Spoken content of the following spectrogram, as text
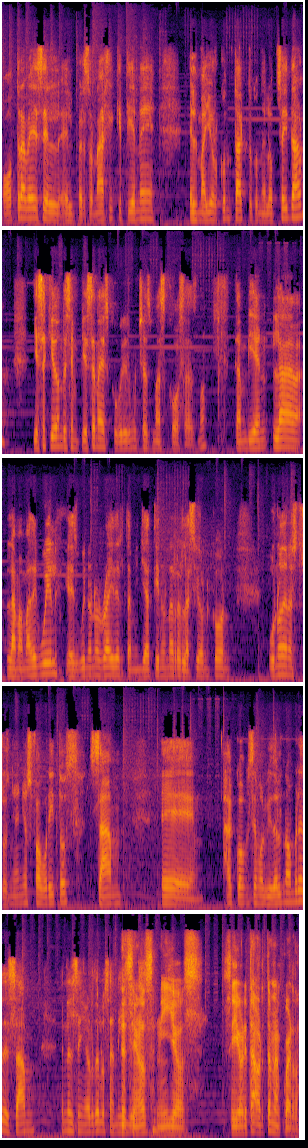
otra vez el, el personaje que tiene el mayor contacto con el Upside Down y es aquí donde se empiezan a descubrir muchas más cosas, ¿no? También la, mamá de Will, que es Winona Ryder, también ya tiene una relación con uno de nuestros ñoños favoritos, Sam, eh, ah, se me olvidó el nombre de Sam en El Señor de los Anillos. El Señor de los Anillos. Sí, ahorita, ahorita me acuerdo.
